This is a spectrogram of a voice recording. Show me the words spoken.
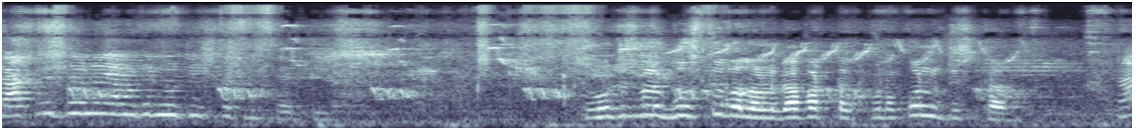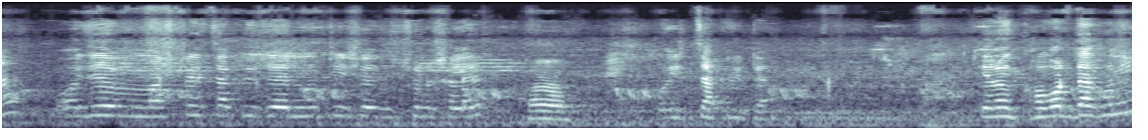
চাকরির জন্য আমাকে নোটিশ পাঠিয়েছে নোটিশ বলে বুঝতে পারলাম না ব্যাপারটা কোন নোটিশটা হ্যাঁ? ওই যে মাস্টারের চাকরি যে নোটিশ হয়েছে ষোলো সালে হ্যাঁ। ওই চাকরিটা। কেন খবর দেখোনি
